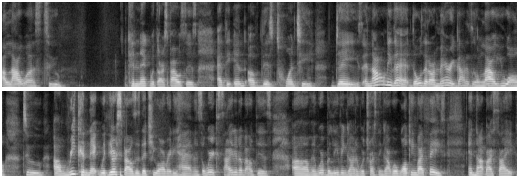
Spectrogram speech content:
allow us to connect with our spouses at the end of this 20 days. And not only that, those that are married, God is going to allow you all to um, reconnect with your spouses that you already have. And so we're excited about this. Um, and we're believing God and we're trusting God. We're walking by faith and not by sight.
